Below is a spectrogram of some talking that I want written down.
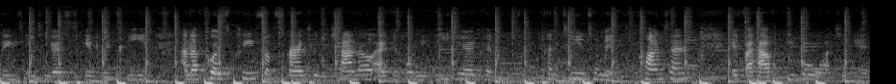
things into your skin routine. And of course please subscribe to the channel. I can only be here can continue to make content if i have people watching it.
